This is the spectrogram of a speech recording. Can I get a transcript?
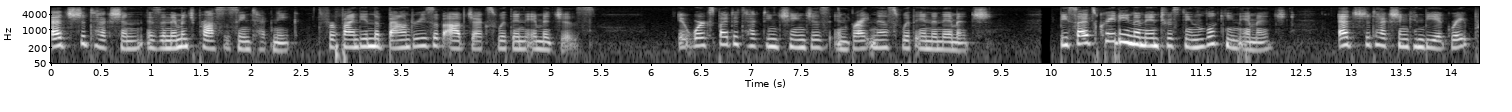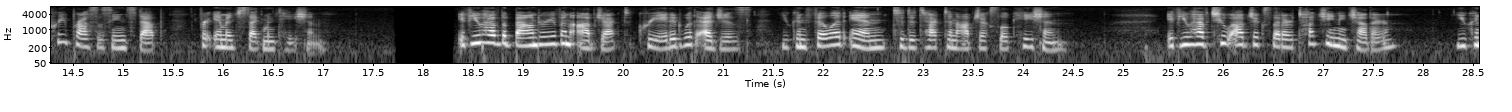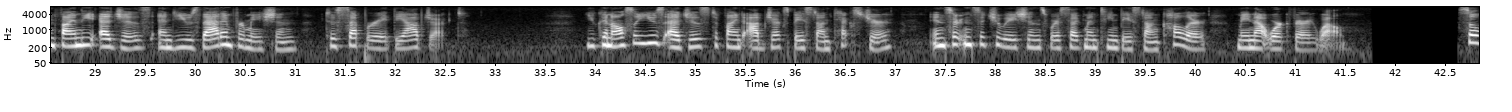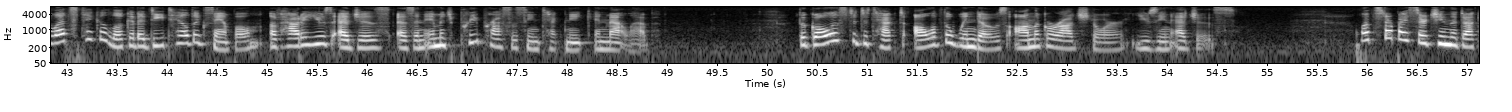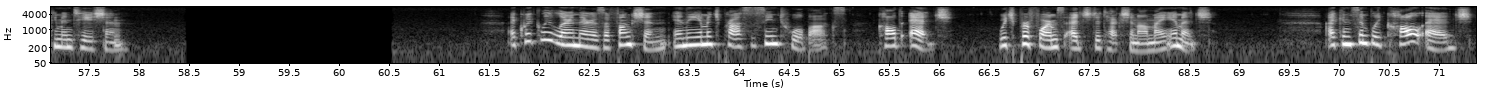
Edge detection is an image processing technique for finding the boundaries of objects within images. It works by detecting changes in brightness within an image. Besides creating an interesting looking image, edge detection can be a great pre-processing step for image segmentation. If you have the boundary of an object created with edges, you can fill it in to detect an object's location. If you have two objects that are touching each other, you can find the edges and use that information to separate the object. You can also use edges to find objects based on texture in certain situations where segmenting based on color may not work very well. So let's take a look at a detailed example of how to use edges as an image pre-processing technique in MATLAB. The goal is to detect all of the windows on the garage door using edges. Let's start by searching the documentation. I quickly learned there is a function in the image processing toolbox called edge, which performs edge detection on my image. I can simply call edge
